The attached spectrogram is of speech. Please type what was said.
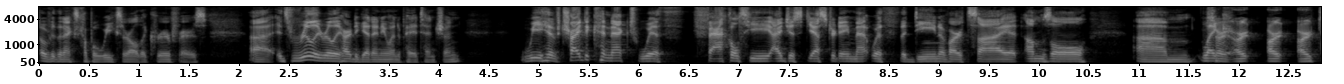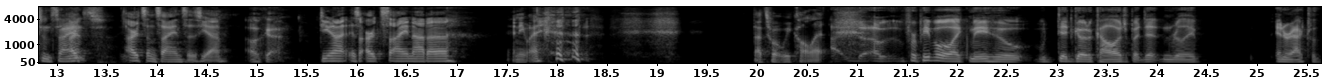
over the next couple weeks or all the career fairs. Uh, it's really really hard to get anyone to pay attention. We have tried to connect with faculty. I just yesterday met with the dean of Arts Sci at UMSL. Um, like Sorry, art, art, arts and science. Arts, arts and sciences, yeah. Okay. Do you not is Arts Sci not a anyway? That's what we call it. Uh, for people like me who did go to college but didn't really interact with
